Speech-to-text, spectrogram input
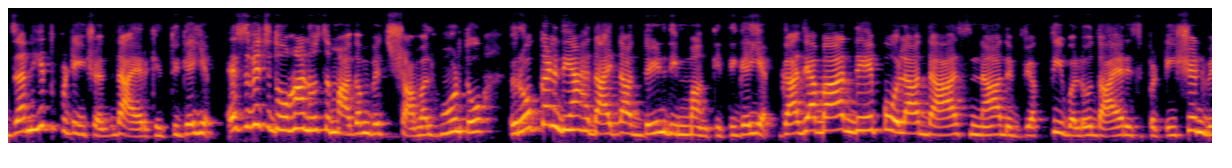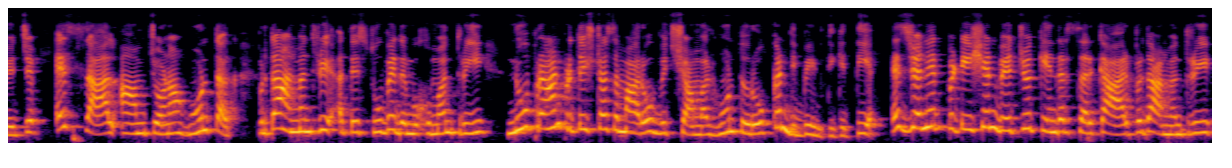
ਜਨਹਿਤ ਪਟੀਸ਼ਨ ਦਾਇਰ ਕੀਤੀ ਗਈ ਹੈ। ਇਸ ਵਿੱਚ ਦੋਹਾਂ ਨੂੰ ਸਮਾਗਮ ਵਿੱਚ ਸ਼ਾਮਲ ਹੋਣ ਤੋਂ ਰੋਕਣ ਦੀਆਂ ਹਦਾਇਤਾਂ ਦੇਣ ਦੀ ਮੰਗ ਕੀਤੀ ਗਈ ਹੈ। ਗਾਜ਼ੀਆਬਾਦ ਦੇ ਭੋਲਾ ਦਾਸ ਨਾਂ ਦੇ ਵਿਅਕਤੀ ਵੱਲੋਂ ਦਾਇਰ ਇਸ ਪਟੀਸ਼ਨ ਵਿੱਚ ਇਸ ਸਾਲ ਆਮ ਚੋਣਾਂ ਹੋਣ ਤੱਕ ਪ੍ਰਧਾਨ ਮੰਤਰੀ ਅਤੇ ਸੂਬੇ ਦੇ ਮੁੱਖ ਮੰਤਰੀ ਨੂੰ ਪ੍ਰਾਣ ਪ੍ਰਤਿਸ਼ਠਾ ਸਮਾਰੋਹ ਵਿੱਚ ਸ਼ਾਮਲ ਹੋਣ ਤੋਂ ਰੋਕਣ ਦੀ ਬੇਨਤੀ ਕੀਤੀ ਹੈ। ਇਸ ਜਨਹਿਤ ਪਟੀਸ਼ਨ ਵਿੱਚ ਕੇਂਦਰ ਸਰਕਾਰ, ਪ੍ਰਧਾਨ ਮੰਤਰੀ,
